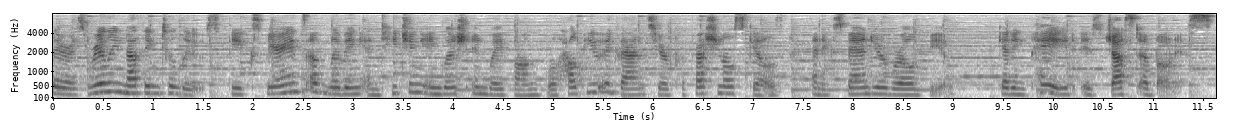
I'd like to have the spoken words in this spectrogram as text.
There is really nothing to lose. The experience of living and teaching English in Weifang will help you advance your professional skills and expand your worldview. Getting paid is just a bonus.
